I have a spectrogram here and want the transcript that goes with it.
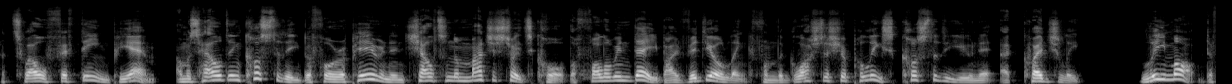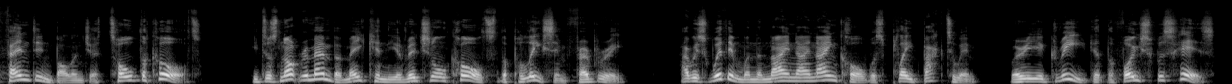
at 12:15 p.m. and was held in custody before appearing in Cheltenham Magistrates Court the following day by video link from the Gloucestershire Police Custody Unit at Quedgeley. Lee Mott, defending Bollinger, told the court he does not remember making the original call to the police in February. I was with him when the 999 call was played back to him, where he agreed that the voice was his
